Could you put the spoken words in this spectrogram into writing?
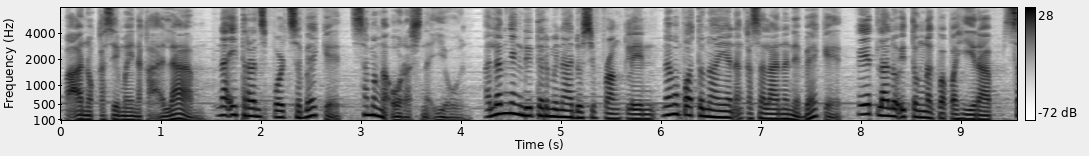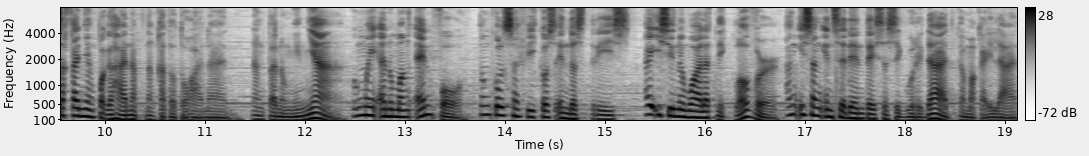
Paano kasi may nakaalam na i-transport sa Beckett sa mga oras na iyon. Alam niyang determinado si Franklin na mapatunayan ang kasalanan ni Beckett kaya't lalo itong nagpapahirap sa kanyang paghahanap ng katotohanan. Nang tanungin niya kung may anumang info tungkol sa Ficos Industries ay isinuwalat ni Clover ang isang insidente sa seguridad kamakailan.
